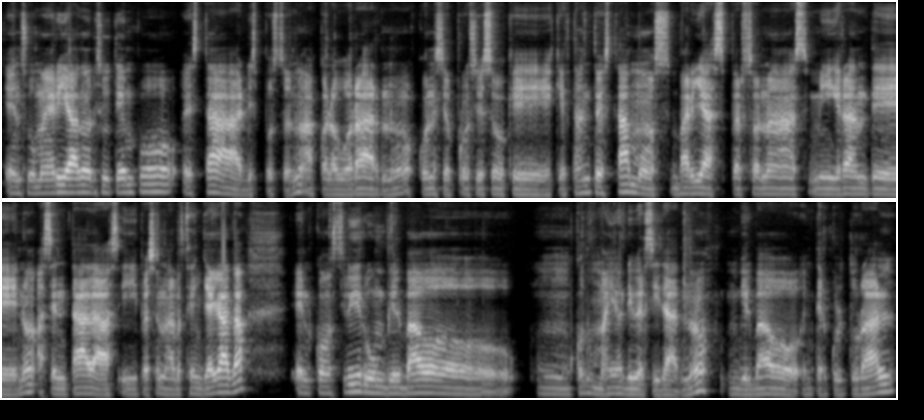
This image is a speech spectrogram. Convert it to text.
en su mayoría de su tiempo está dispuesto ¿no? a colaborar ¿no? con ese proceso que, que, tanto estamos varias personas migrantes ¿no? asentadas y personas recién llegadas en construir un Bilbao con una mayor diversidad, ¿no? Un Bilbao intercultural,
